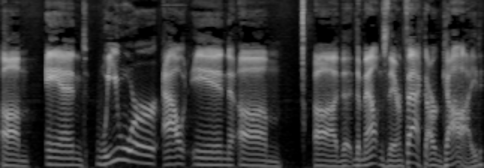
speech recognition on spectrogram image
Um, and we were out in um, uh, the the mountains there. In fact, our guide.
